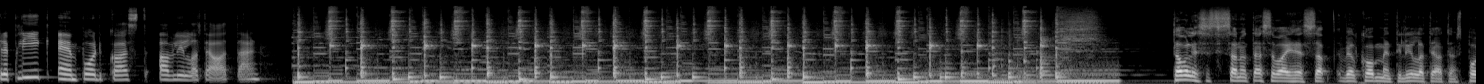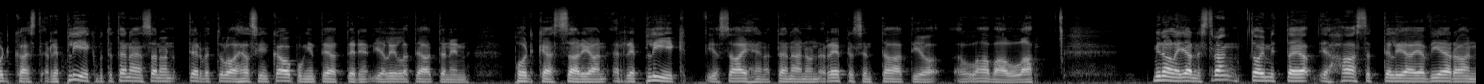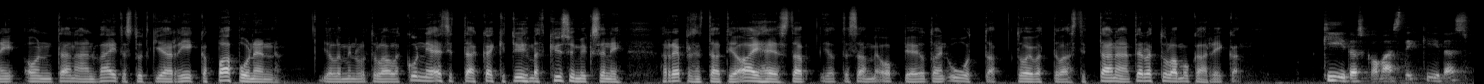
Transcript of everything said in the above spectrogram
Replik är en podcast av Lilla Teatern. Tavallisesti sanon tässä vaiheessa velkommen till Lilla Teaterns podcast Replik, mutta tänään sanon tervetuloa Helsingin kaupungin teatterin ja Lilla Teaterin podcast-sarjaan Replik, jossa aiheena tänään on representaatio lavalla. Minä olen Janne Strang, toimittaja ja haastattelija ja vieraani on tänään väitöstutkija Riikka Papunen, jolle minulla tulee olla kunnia esittää kaikki tyhmät kysymykseni representaatioaiheesta, jotta saamme oppia jotain uutta toivottavasti tänään. Tervetuloa mukaan Riikka. Kiitos kovasti, kiitos.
